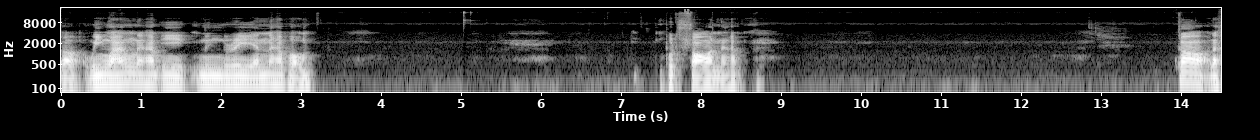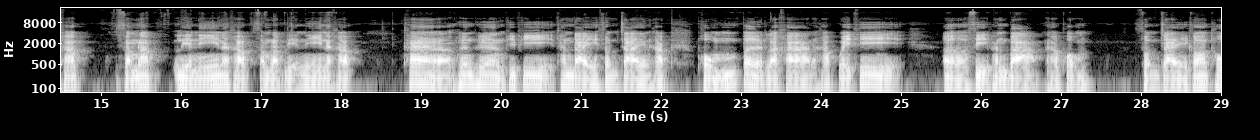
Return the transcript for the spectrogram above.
ก็วิงวังนะครับอีกหนึ่งเหรียญนะครับผม พุทธซ้อนนะครับ ก็นะครับสำหรับเหรียญนี้นะครับสำหรับเหรียญนี้นะครับ ถ้าเพื่อนๆพี่ๆท่านใดสนใจนะครับ ผมเปิดราคานะครับ ไว้ที่เอ่อสี่พันบาทนะครับ ผมสนใจก็โทร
